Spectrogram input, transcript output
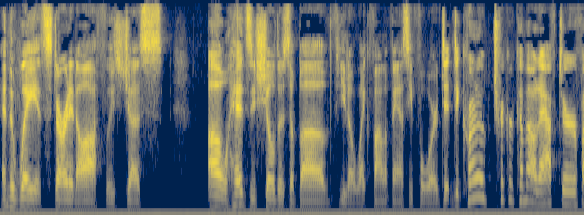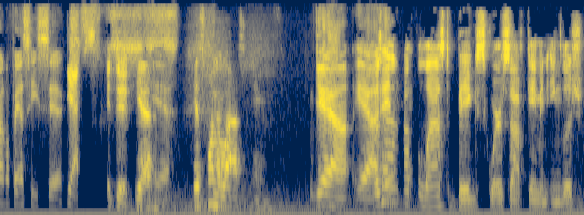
and the way it started off was just oh heads and shoulders above you know like Final Fantasy IV. Did, did Chrono Trigger come out after Final Fantasy VI? Yes, It did. Yes. Yeah. It's one of the last games. Yeah, yeah. Wasn't and- that about the last big SquareSoft game in English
